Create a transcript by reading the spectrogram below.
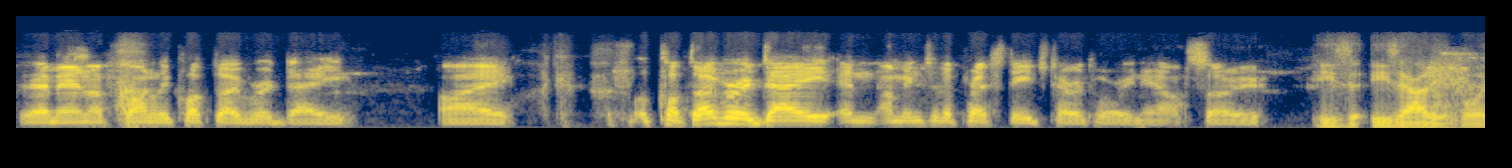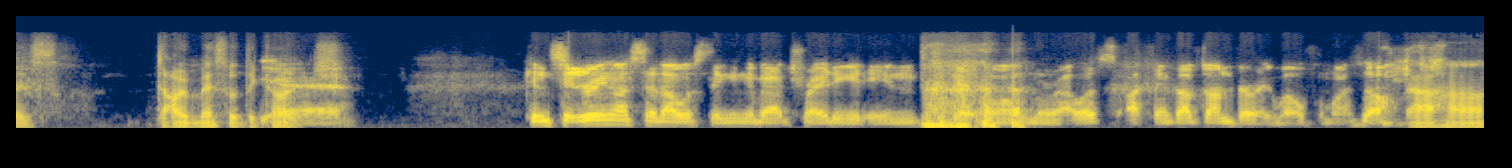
Yeah, man, I've finally clocked over a day. I clocked over a day, and I'm into the prestige territory now. So He's he's out here, boys. Don't mess with the coach. yeah. Considering I said I was thinking about trading it in to get Miles Morales, I think I've done very well for myself. Uh huh.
